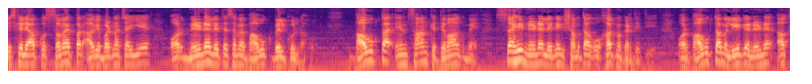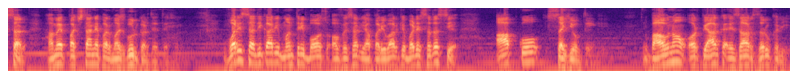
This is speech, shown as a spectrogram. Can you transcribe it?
इसके लिए आपको समय पर आगे बढ़ना चाहिए और निर्णय लेते समय भावुक बिल्कुल ना हो। भावुकता इंसान के दिमाग में सही निर्णय लेने की क्षमता को खत्म कर देती है और भावुकता में लिए गए निर्णय अक्सर हमें पछताने पर मजबूर कर देते हैं। वरिष्ठ अधिकारी, मंत्री बॉस ऑफिसर या परिवार के बड़े सदस्य आपको सहयोग देंगे। भावनाओं और प्यार का इजहार ज़रूर करिए।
